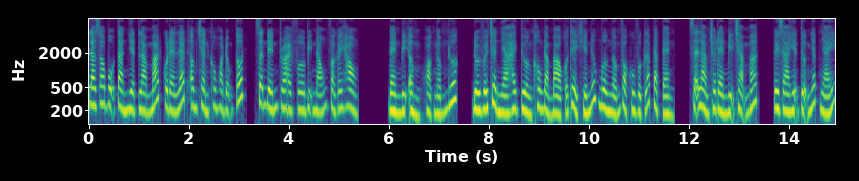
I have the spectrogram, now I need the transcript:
là do bộ tản nhiệt làm mát của đèn led âm trần không hoạt động tốt, dẫn đến driver bị nóng và gây hỏng. Đèn bị ẩm hoặc ngấm nước. Đối với trần nhà hay tường không đảm bảo có thể khiến nước mưa ngấm vào khu vực lắp đặt đèn, sẽ làm cho đèn bị chạm mát, gây ra hiện tượng nhấp nháy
